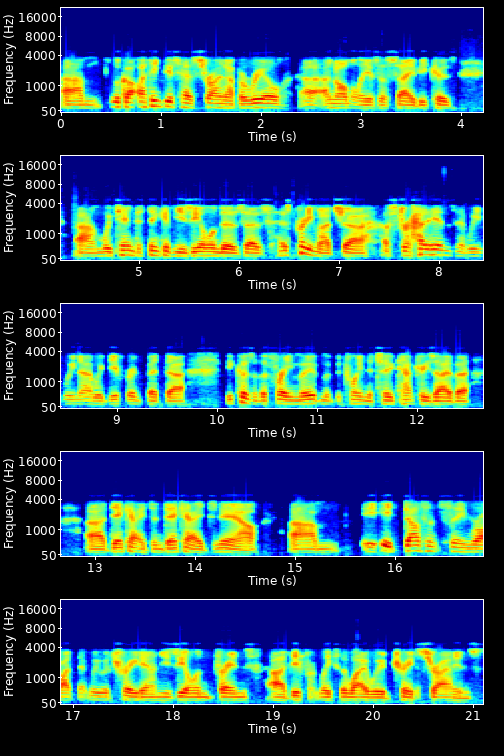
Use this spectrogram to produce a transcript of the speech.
Um, look, I think this has thrown up a real uh, anomaly, as I say, because um, we tend to think of New Zealanders as, as pretty much uh, Australians, and we, we know we're different, but uh, because of the free movement between the two countries over uh, decades and decades now, um, it, it, doesn't seem right that we would treat our New Zealand friends uh, differently to the way we would treat Australians.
